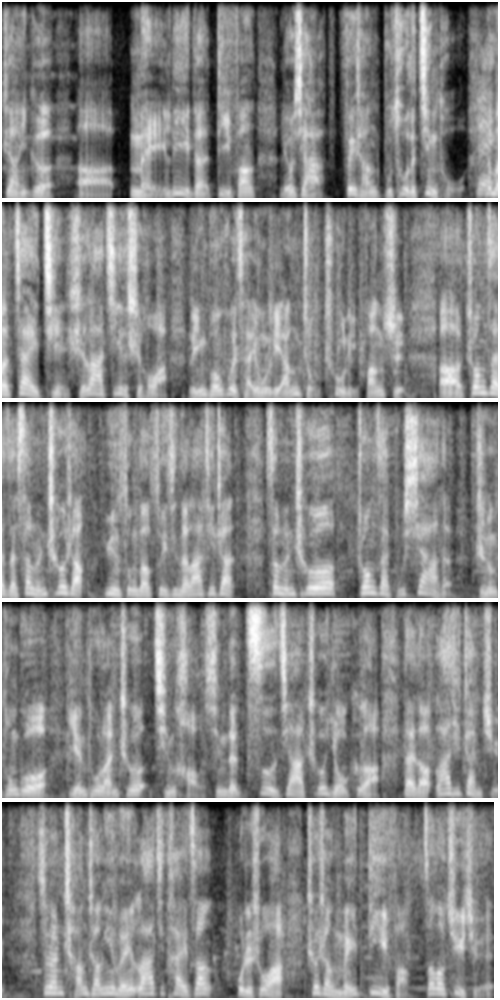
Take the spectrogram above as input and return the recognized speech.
这样一个呃美丽的地方留下非常不错的净土。那么在捡拾垃圾的时候啊，林鹏会采用两种处理方式啊，装载在三轮车上运送到最近的垃圾站。三轮车装载不下的，只能通过沿途拦车，请好心的自驾车游客啊带到垃圾站去。虽然常常因为垃圾太脏，或者说啊车上没地方遭到拒绝，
